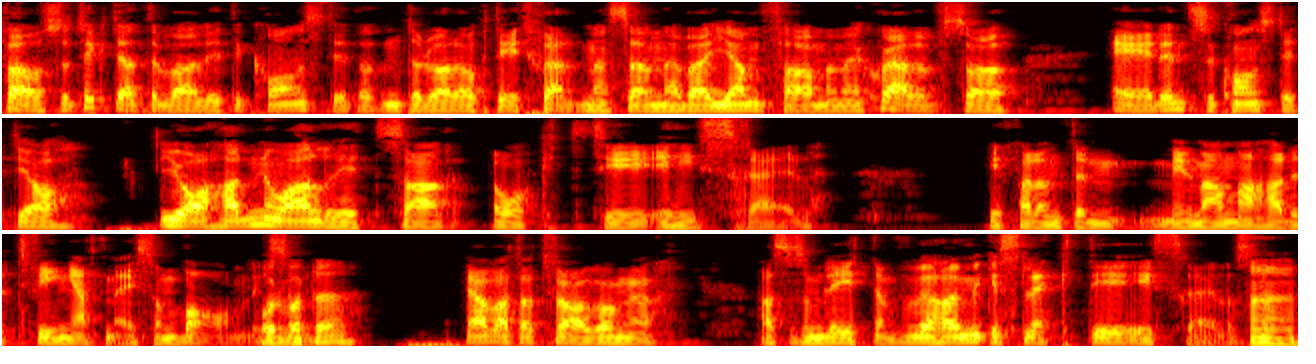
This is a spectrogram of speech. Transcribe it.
Först så tyckte jag att det var lite konstigt att inte du hade åkt dit själv. Men sen när jag började jämföra med mig själv så är det inte så konstigt. Jag, jag hade nog aldrig så här, åkt till Israel. Ifall inte min mamma hade tvingat mig som barn. Har Liksom. du varit där? Jag har varit där två gånger. Alltså som liten. För vi har ju mycket släkt i Israel och så. Mm.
